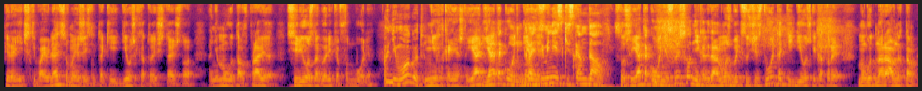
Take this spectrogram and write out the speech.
периодически появляются в моей жизни такие девушки, которые считают, что они могут там вправе серьезно говорить о футболе. Они могут? Нет, конечно. Я, я такого я Давай, не- феминистский скандал. Слушай, я такого не слышал никогда. Может быть, существуют такие девушки, которые могут на равных там,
